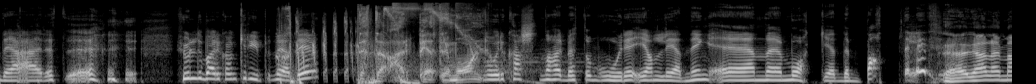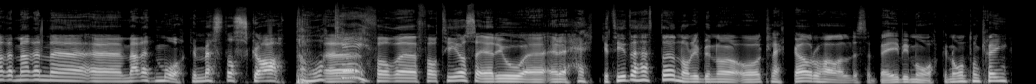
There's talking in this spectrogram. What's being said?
Det er et uh, hull du bare kan krype ned i. Dette er P3 Morgen. Hvor Karsten har bedt om ordet i anledning en eh, måkedebatt, eller? Ja, nei, mer, mer, en, uh, mer et måkemesterskap. Okay. Uh, For, uh, for tida så er det jo er det hekketid det heter, når de begynner å klekke, og du har alle disse babymåkene rundt omkring.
